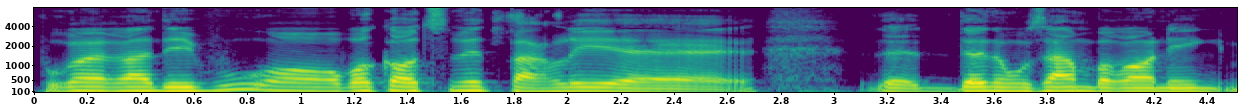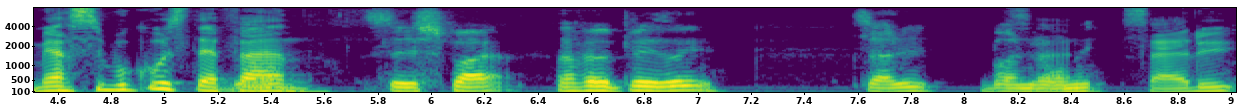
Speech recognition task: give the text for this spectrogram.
pour un rendez-vous, on va continuer de parler euh, de, nos armes Browning. Merci beaucoup, Stéphane. C'est super. Ça fait plaisir. Salut. Bonne journée. Salut.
